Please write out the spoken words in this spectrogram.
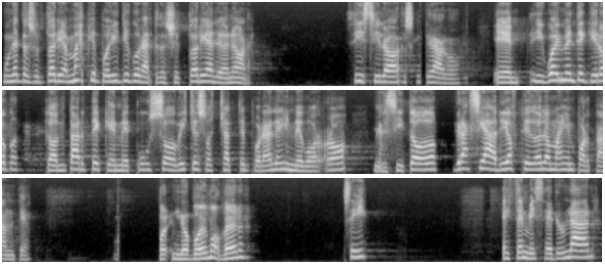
Una trayectoria más que política, una trayectoria de honor. Sí, sí lo, hago. Eh, igualmente quiero contarte que me puso, viste, esos chats temporales y me borró casi todo. Gracias a Dios quedó lo más importante. ¿Lo podemos ver? Sí. Este es mi celular.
